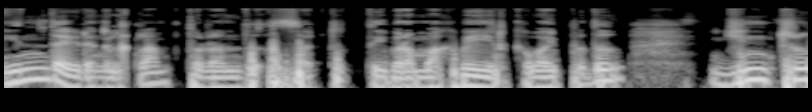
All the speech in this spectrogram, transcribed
இந்த இடங்களுக்கெல்லாம் தொடர்ந்து சற்று தீவிரமாகவே இருக்க வாய்ப்பது. இன்று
